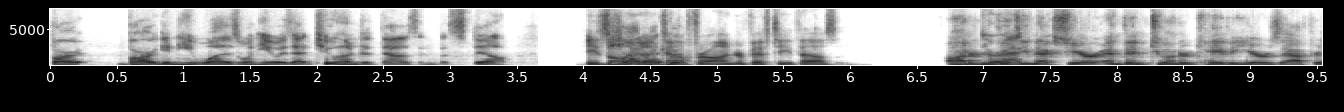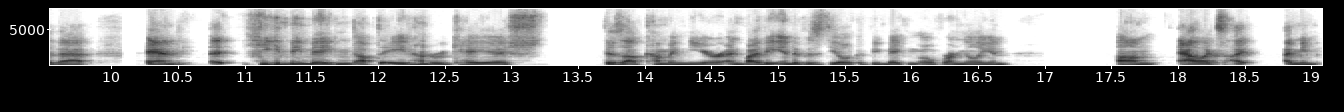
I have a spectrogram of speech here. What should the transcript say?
bar- bargain he was when he was at two hundred thousand, but still. He's only going to count for 150,000. 150 Correct. next year and then 200k the years after that and uh, he can be making up to 800k ish this upcoming year and by the end of his deal could be making over a million um alex i i mean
